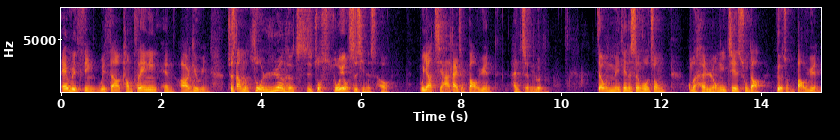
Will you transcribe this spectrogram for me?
everything without complaining and arguing’，就是当我们做任何事、做所有事情的时候，不要夹带着抱怨和争论。在我们每天的生活中，我们很容易接触到各种抱怨，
